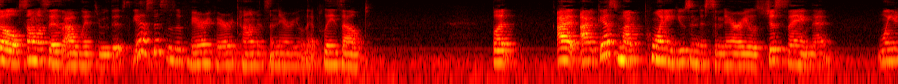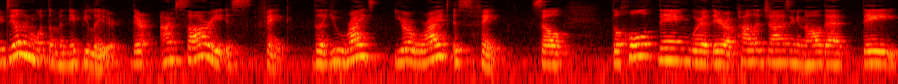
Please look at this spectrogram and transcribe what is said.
So someone says, I went through this. Yes, this is a very, very common scenario that plays out. But I, I guess my point in using this scenario is just saying that when you're dealing with a manipulator, there I'm sorry is fake. The you right you're right is fake. So the whole thing where they're apologizing and all that, they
